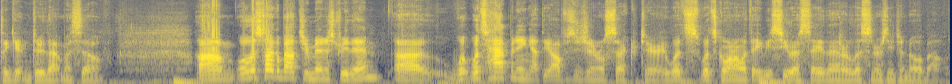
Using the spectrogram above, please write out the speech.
to getting through that myself. Um, well, let's talk about your ministry then. Uh, what, what's happening at the Office of General Secretary? What's what's going on with ABC USA that our listeners need to know about?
